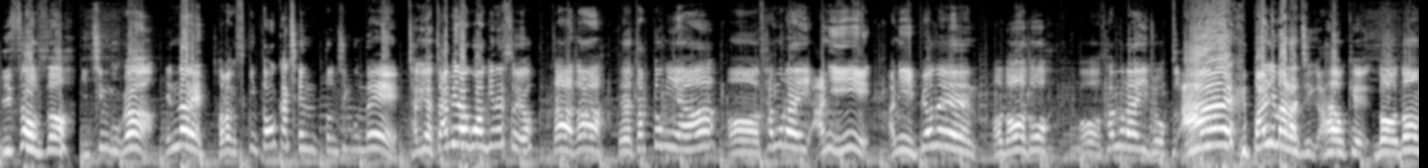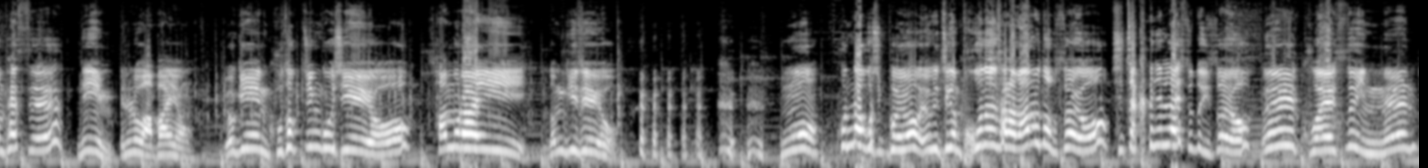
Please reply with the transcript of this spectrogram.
있어 없어. 이 친구가 옛날에 저랑 스킨 똑같이 했던 친구인데 자기가 짭이라고 하긴 했어요. 자자 짭동이야. 어 사무라이 아니 아니 뼈는 어 넣어 둬 어 사무라이 줘아그 빨리 말하지. 아 오케이. 너 넌 패스. 님 일로 와봐요. 여긴 구석진 곳이에요 사무라이 넘기세요. 어? 혼나고 싶어요? 여기 지금 보는 사람 아무도 없어요. 진짜 큰일 날 수도 있어요. 을 구할 수 있는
